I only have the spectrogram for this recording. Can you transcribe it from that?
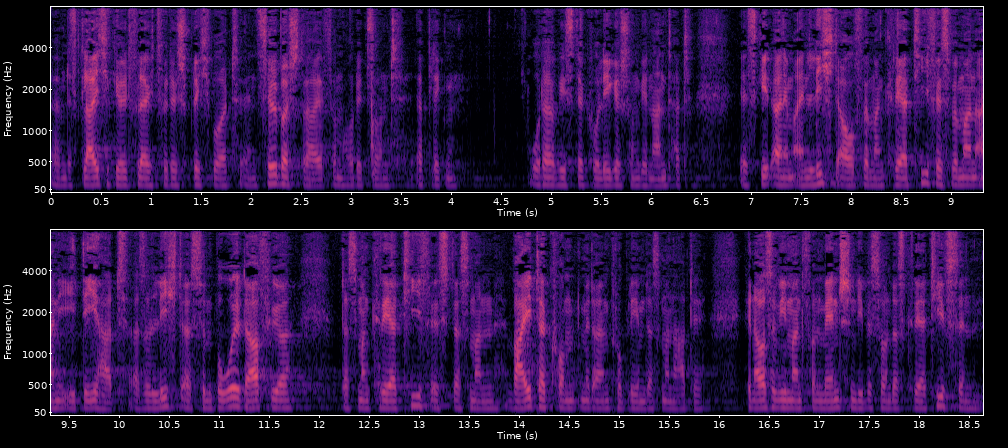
Ähm, das Gleiche gilt vielleicht für das Sprichwort ein Silberstreif am Horizont erblicken. Oder wie es der Kollege schon genannt hat, es geht einem ein Licht auf, wenn man kreativ ist, wenn man eine Idee hat. Also Licht als Symbol dafür, dass man kreativ ist, dass man weiterkommt mit einem Problem, das man hatte. Genauso wie man von Menschen, die besonders kreativ sind,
